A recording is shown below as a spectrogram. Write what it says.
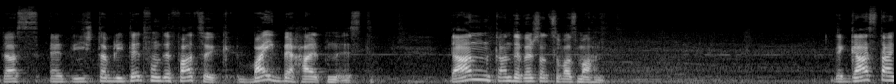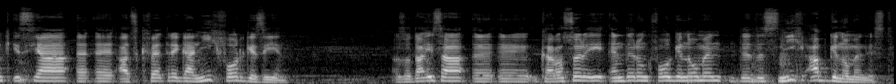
dass die Stabilität von dem Fahrzeug beibehalten ist, dann kann der Werkstatt sowas machen. Der Gastank ist ja äh, äh, als Querträger nicht vorgesehen. Also da ist eine äh, äh, Karosserieänderung vorgenommen, dass das nicht abgenommen ist.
